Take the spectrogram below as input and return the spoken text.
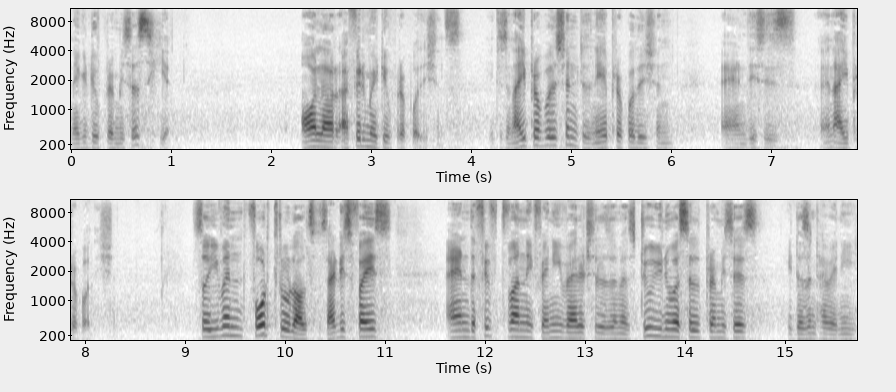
negative premises here. All are affirmative propositions. It is an I proposition it is an A proposition and this is an I proposition. So even fourth rule also satisfies. And the fifth one if any valid syllogism has two universal premises it does not have any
